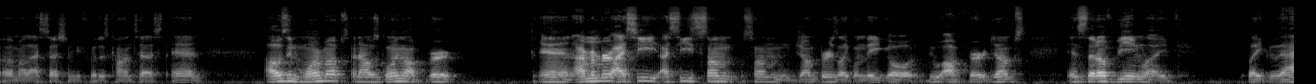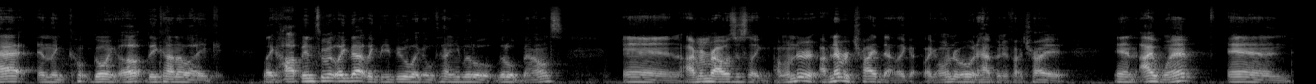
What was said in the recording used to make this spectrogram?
uh, my last session before this contest, and I was in warm-ups and I was going off vert. And I remember I see I see some some jumpers like when they go do off vert jumps, instead of being like like that and then co- going up, they kind of like like hop into it like that, like they do like a tiny little little bounce. and I remember I was just like, I wonder. I've never tried that. Like, like I wonder what would happen if I try it. And I went and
